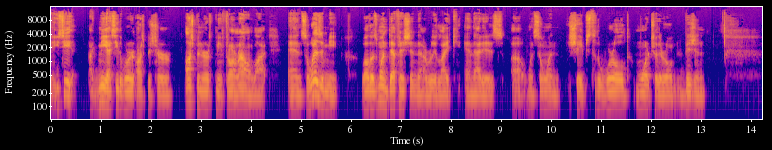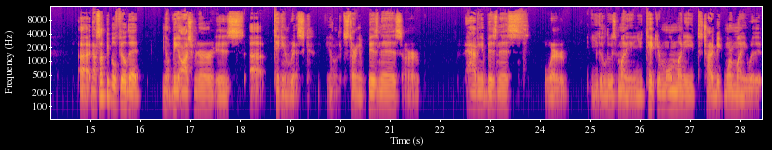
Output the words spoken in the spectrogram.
you see, like me, I see the word entrepreneur entrepreneur being thrown around a lot and so, what does it mean? Well, there's one definition that I really like, and that is uh, when someone shapes to the world more to their own vision. Uh, now, some people feel that you know being an entrepreneur is uh, taking risk. You know, starting a business or having a business where you could lose money, and you take your own money to try to make more money with it.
